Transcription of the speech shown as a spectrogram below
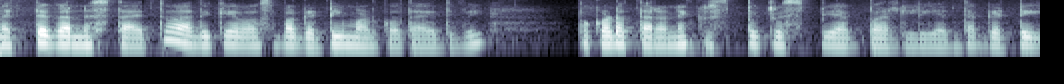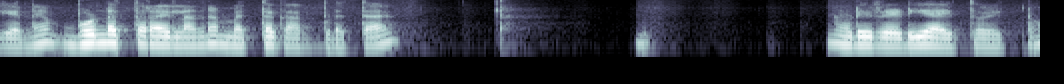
ಮೆತ್ತಗೆ ಅನ್ನಿಸ್ತಾ ಇತ್ತು, ಅದಕ್ಕೆ ಸ್ವಲ್ಪ ಗಟ್ಟಿ ಮಾಡ್ಕೋತಾ ಇದ್ವಿ. ಪಕೋಡ ಥರನೇ ಕ್ರಿಸ್ಪಿ, ಕ್ರಿಸ್ಪಿಯಾಗಿ ಬರಲಿ ಅಂತ ಗಟ್ಟಿಗೇನೆ. ಬೋಂಡ ಥರ ಇಲ್ಲಾಂದರೆ ಮೆತ್ತಗೆ ಆಗಿಬಿಡುತ್ತೆ. ನೋಡಿ, ರೆಡಿ ಆಯಿತು ಹಿಟ್ಟು.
